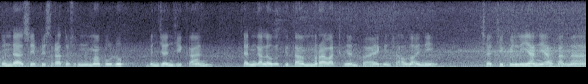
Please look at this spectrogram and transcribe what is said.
Honda CB 150 menjanjikan dan kalau kita merawat dengan baik insya Allah ini jadi pilihan ya karena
